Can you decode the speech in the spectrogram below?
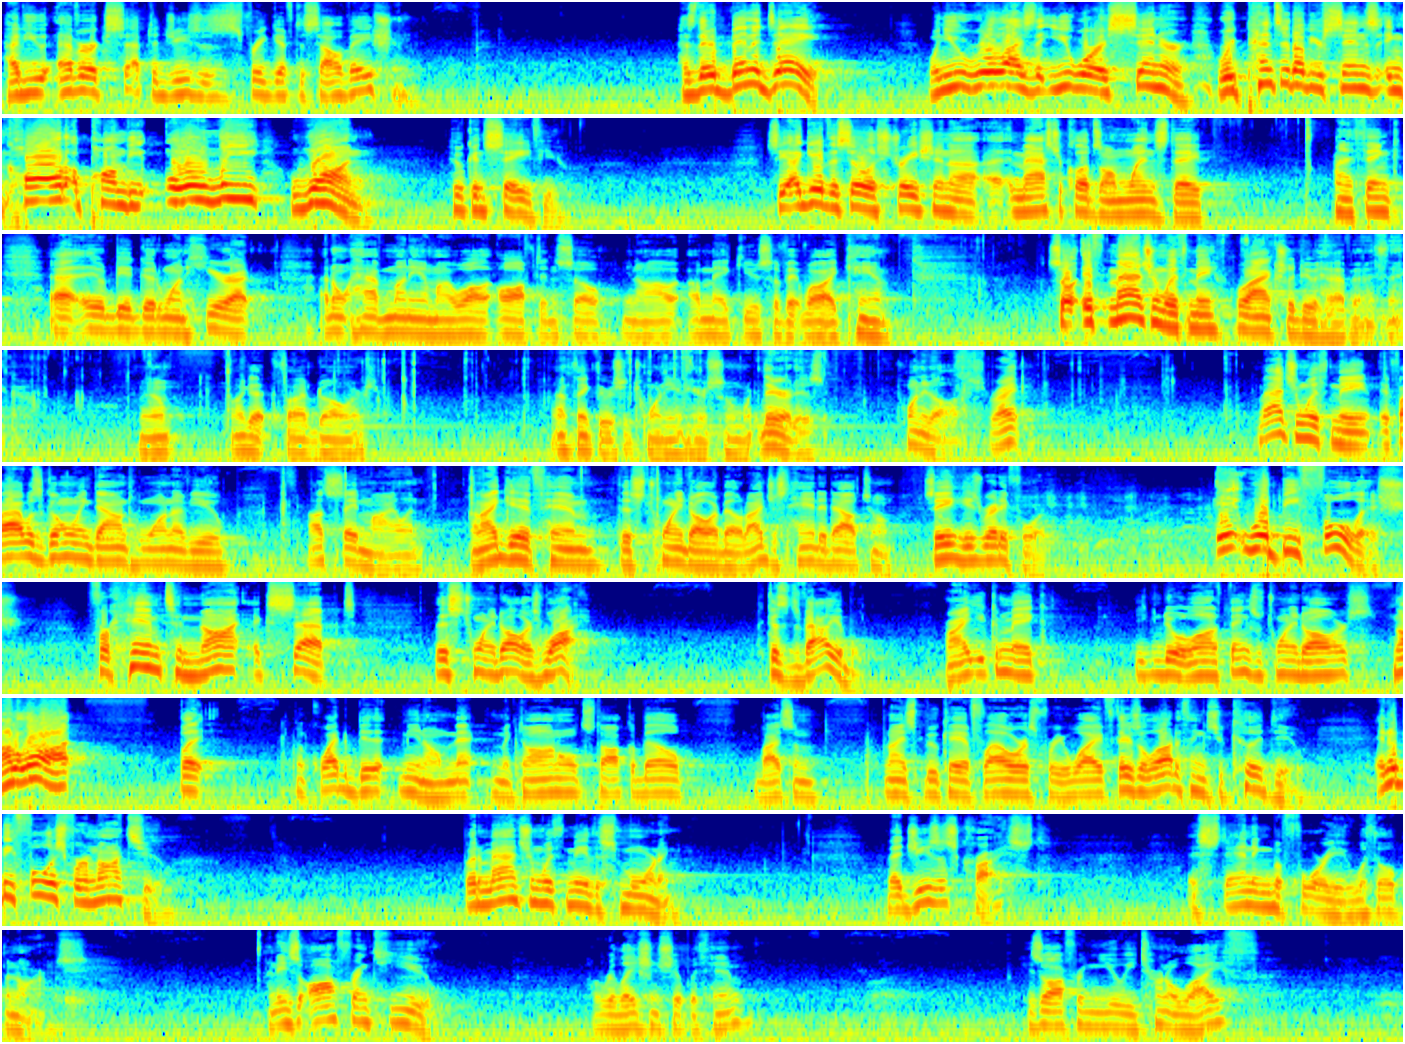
Have you ever accepted Jesus' free gift of salvation? Has there been a day when you realized that you were a sinner, repented of your sins, and called upon the only one who can save you. See, I gave this illustration uh, at Master Clubs on Wednesday. And I think uh, it would be a good one here. I, I don't have money in my wallet often, so you know I'll, I'll make use of it while I can. So, if imagine with me, well, I actually do have it. I think. You know, I got five dollars. I think there's a twenty in here somewhere. There it is, twenty dollars, right? Imagine with me if I was going down to one of you, let's say Mylan, and I give him this $20 bill, and I just hand it out to him. See, he's ready for it. it would be foolish for him to not accept this $20. Why? Because it's valuable, right? You can make, you can do a lot of things with $20. Not a lot, but quite a bit, you know, McDonald's, Taco Bell, buy some nice bouquet of flowers for your wife. There's a lot of things you could do. And it would be foolish for him not to. But imagine with me this morning that Jesus Christ is standing before you with open arms. And he's offering to you a relationship with him. He's offering you eternal life.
